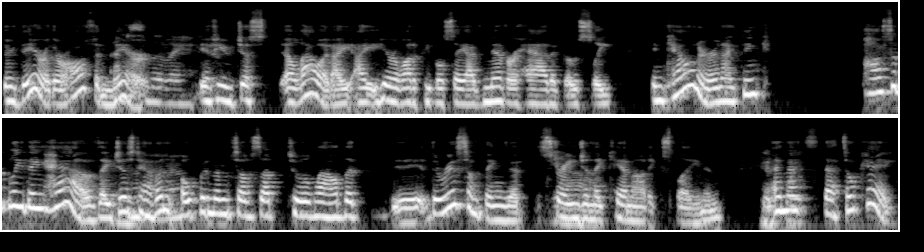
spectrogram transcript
they're there. They're often there. Absolutely. If you just allow it. I, I hear a lot of people say, I've never had a ghostly encounter. And I think possibly they have. They just haven't Mhm. opened themselves up to allow that there is something that's strange Yeah. and they cannot explain. And Good and point. that's that's okay.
